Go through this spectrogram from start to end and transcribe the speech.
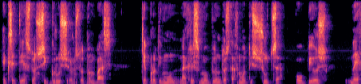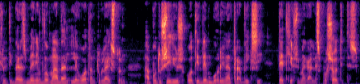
εξαιτίας των συγκρούσεων στο Ντομπάς και προτιμούν να χρησιμοποιούν το σταθμό της Σούτσα, ο οποίος μέχρι την περασμένη εβδομάδα λεγόταν τουλάχιστον από τους ίδιους ότι δεν μπορεί να τραβήξει τέτοιες μεγάλες ποσότητες.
